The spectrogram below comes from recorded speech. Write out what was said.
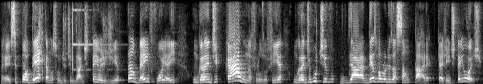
né, esse poder que a noção de utilidade tem hoje em dia, também foi aí um grande calo na filosofia, um grande motivo da desvalorização da área que a gente tem hoje.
